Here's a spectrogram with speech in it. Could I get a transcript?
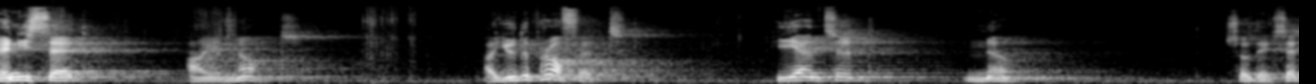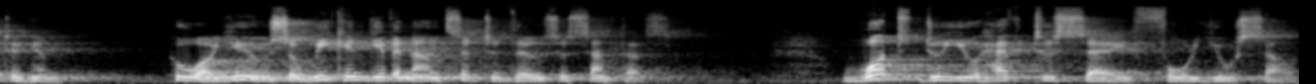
And he said, I am not. Are you the prophet? He answered, No. So they said to him, Who are you? So we can give an answer to those who sent us. What do you have to say for yourself?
